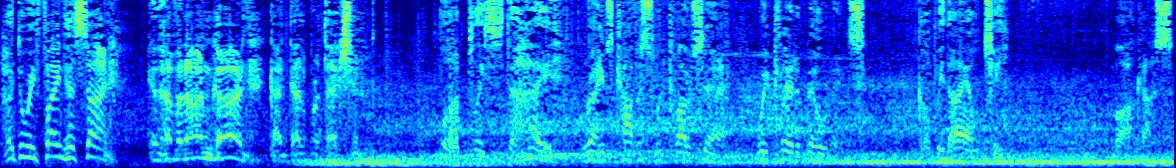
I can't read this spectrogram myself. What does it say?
How do we find Hassan? He'll have an armed guard. Can't tell protection. A lot of places to hide. Graves covers with close air. We clear the buildings. Copy the LT. Mark us.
